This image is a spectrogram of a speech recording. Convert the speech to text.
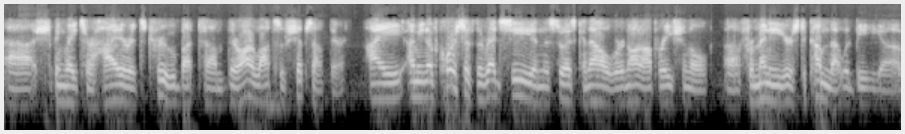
Uh, shipping rates are higher, it's true, but um, there are lots of ships out there. I, I mean, of course, if the Red Sea and the Suez Canal were not operational uh, for many years to come, that would be uh,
